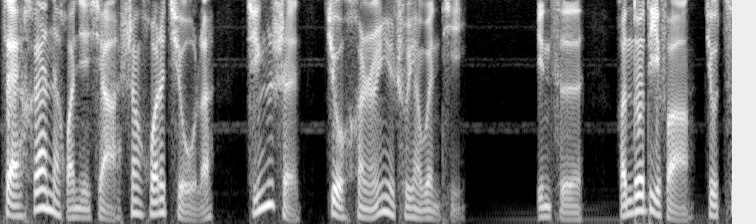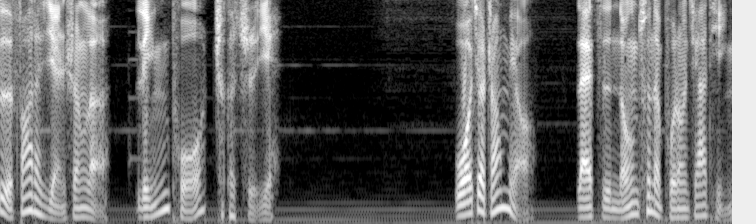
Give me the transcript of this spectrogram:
在黑暗的环境下生活的久了，精神就很容易出现问题，因此很多地方就自发的衍生了灵婆这个职业。我叫张淼，来自农村的普通家庭。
